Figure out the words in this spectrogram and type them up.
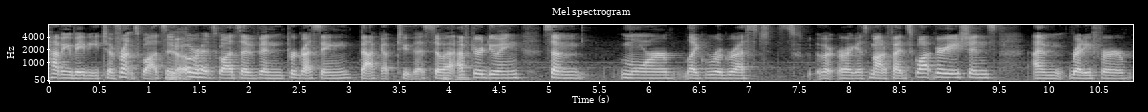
having a baby to front squats and Yeah. overhead squats. I've been progressing back up to this. So Mm-hmm. after doing some more like regressed or I guess modified squat variations, I'm ready for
